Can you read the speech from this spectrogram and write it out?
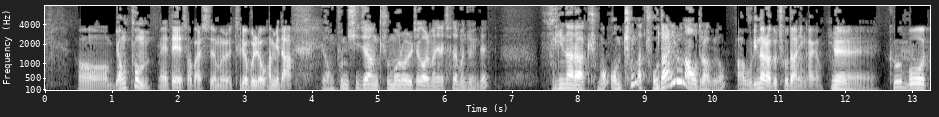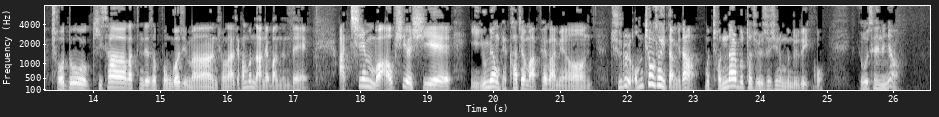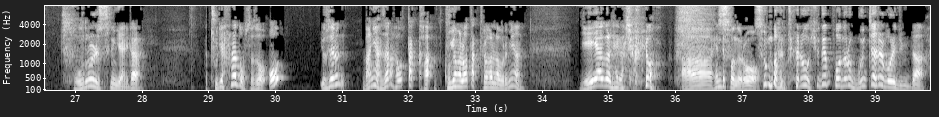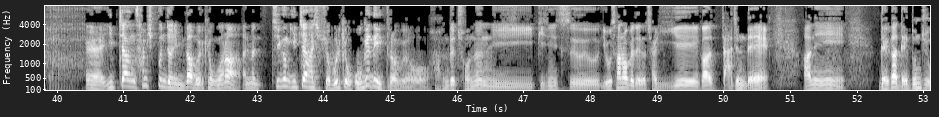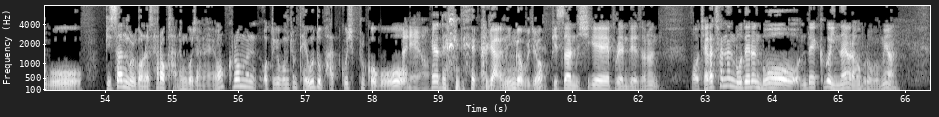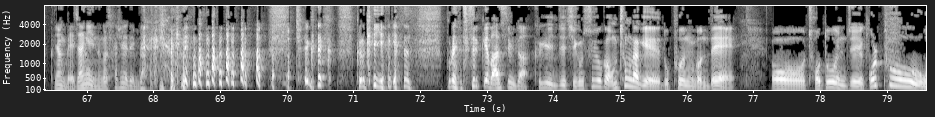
어, 명품에 대해서 말씀을 드려보려고 합니다. 명품 시장 규모를 제가 얼마 전에 찾아본 적인데 우리나라 규모 엄청나 조 단위로 나오더라고요. 아, 우리나라도 조단인가요? 네. 그 뭐 저도 기사 같은 데서 본 거지만 저는 아직 한 번도 안 해봤는데 아침 뭐 9시 10시에 이 유명 백화점 앞에 가면 줄을 엄청 서 있답니다. 뭐 전날부터 줄 서시는 분들도 있고. 요새는요 줄을 쓰는 게 아니라 줄이 하나도 없어서 어 요새는 많이 안 사나 하고 딱 가- 구경하려고 딱 들어가려고 그러면 예약을 해가지고요 아 핸드폰으로. 순번대로 휴대폰으로 문자를 보내줍니다. 예, 입장 30분 전입니다. 뭐 이렇게 오거나 아니면 지금 입장하십시오. 뭐 이렇게 오게 돼 있더라고요. 아 근데 저는 이 비즈니스 요 산업에 대해서 잘 이해가 낮은데 아니 내가 내 돈 주고 비싼 물건을 사러 가는 거잖아요. 그러면 어떻게 보면 좀 대우도 받고 싶을 거고 아니에요. 해야 되는데 그게 아닌가 보죠. 예, 비싼 시계 브랜드에서는 어, 제가 찾는 모델은 뭐인데 그거 있나요? 라고 물어보면 그냥 매장에 있는 걸 사셔야 됩니다. 최근에 그- 그렇게 이야기하는 브랜드들 꽤 많습니다. 그게 이제 지금 수요가 엄청나게 높은 건데, 어, 저도 이제 골프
